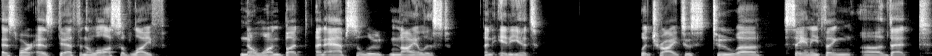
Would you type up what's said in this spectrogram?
as far as death and the loss of life, no one but an absolute nihilist, an idiot, would try to to uh, say anything uh, that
